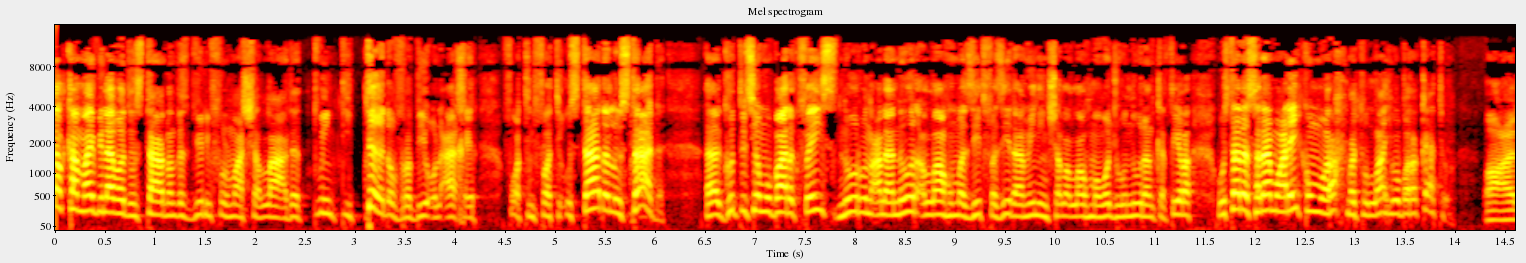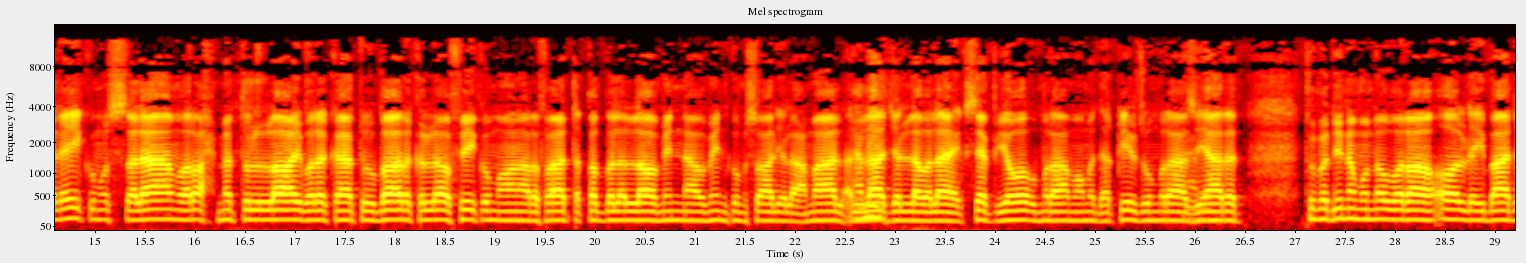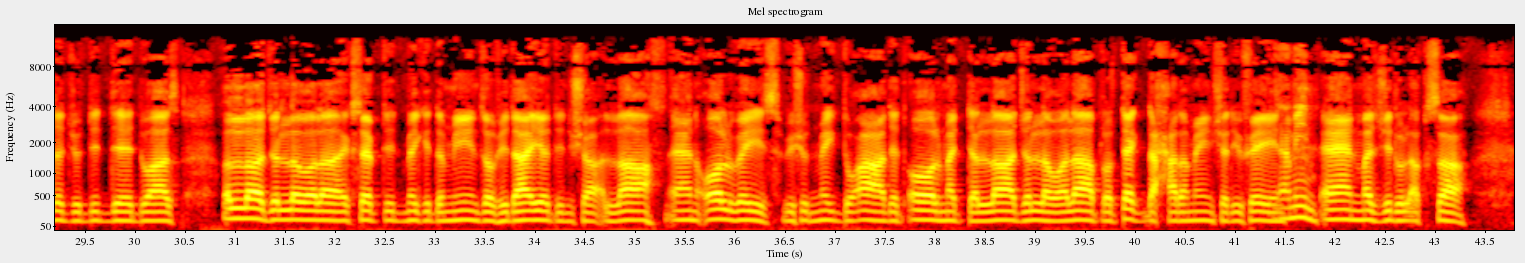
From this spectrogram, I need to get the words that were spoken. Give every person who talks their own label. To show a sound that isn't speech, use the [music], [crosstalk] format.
Speaker 1: welcome my beloved Ustad on this beautiful, mashallah, the 23rd of Rabi'ul Akhir, 1440. Ustad al-Ustad. Uh, good to see your Mubarak face. Nurun ala nur. Allahumma zid fazid. Ameen. Inshallah. Allahumma wajhu nuran kathira. Ustad, assalamu alaikum wa rahmatullahi wa barakatuh.
Speaker 2: وعليكم السلام ورحمة الله وبركاته بارك الله فيكم وعن عرفات تقبل الله منا ومنكم صالح الأعمال الله جل وعلا accept your Umrah Muhammad Aqil's Umrah ziyarat to Medina Munawwara all the ibadat you did there duas Allah Jalla wala accept it, make it a means of hidayat, inshaAllah. And always we should make dua that Almighty Allah Jalla wala protect the Haramain Sharifain
Speaker 1: Ameen.
Speaker 2: and Masjidul Aqsa.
